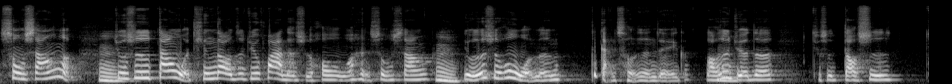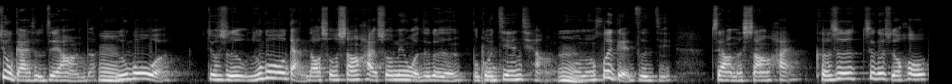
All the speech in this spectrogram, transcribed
受伤了。嗯，就是当我听到这句话的时候，我很受伤。嗯，有的时候我们不敢承认这个，老是觉得就是导师就该是这样的。嗯，如果我就是如果我感到受伤害，说明我这个人不够坚强。嗯，我们会给自己。这样的伤害，可是这个时候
